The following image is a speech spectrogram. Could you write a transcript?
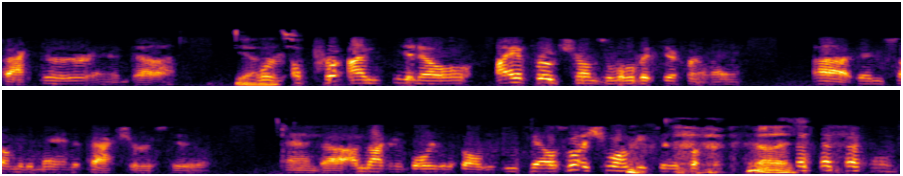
factor, and uh, Yeah. we're appro- I'm you know I approach drums a little bit differently uh, than some of the manufacturers do, and uh, I'm not going to bore you with all the details unless you want me to. No, But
